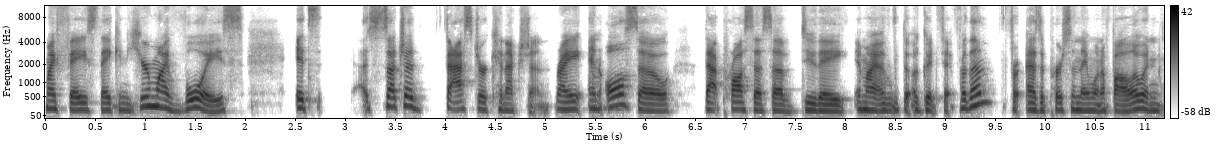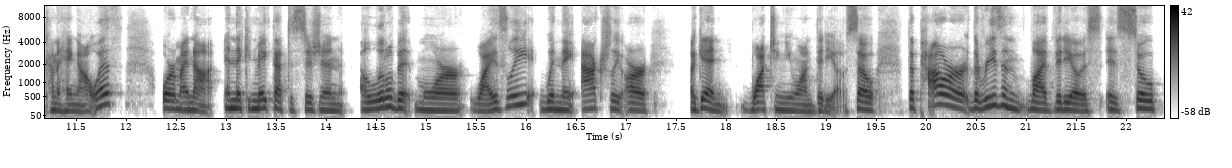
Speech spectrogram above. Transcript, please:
my face they can hear my voice it's such a faster connection right and mm-hmm. also that process of do they am i a good fit for them for as a person they want to follow and kind of hang out with or am i not? And they can make that decision a little bit more wisely when they actually are again watching you on video. So the power the reason live video is is so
